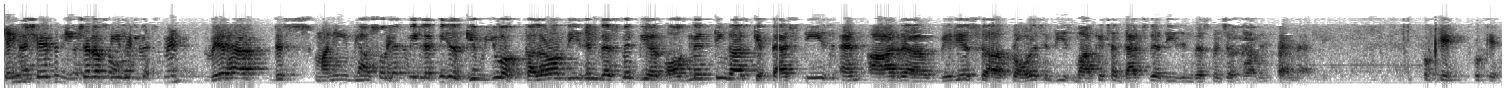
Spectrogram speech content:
Can you share the nature of these investments? Where have this money been yeah, So let me, let me just give you a color on these investments. We are augmenting our capacities and our uh, various uh, prowess in these markets, and that's where these investments are gone primarily. Okay, okay.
